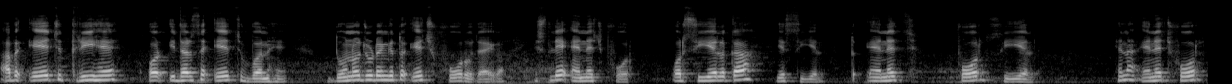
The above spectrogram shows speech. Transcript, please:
अब एच थ्री है और इधर से एच वन है। दोनों जुड़ेंगे तो एच फोर हो जाएगा। इसलिए एन एच फोर और सी एल का ये सी एल तो N H four C L है ना? N H four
